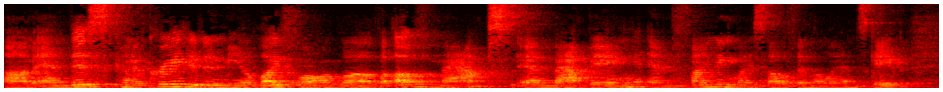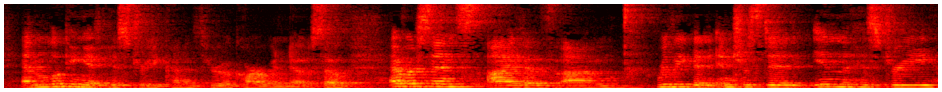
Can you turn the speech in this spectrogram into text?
Um, and this kind of created in me a lifelong love of maps and mapping and finding myself in the landscape and looking at history kind of through a car window. So ever since I have um, really been interested in the history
